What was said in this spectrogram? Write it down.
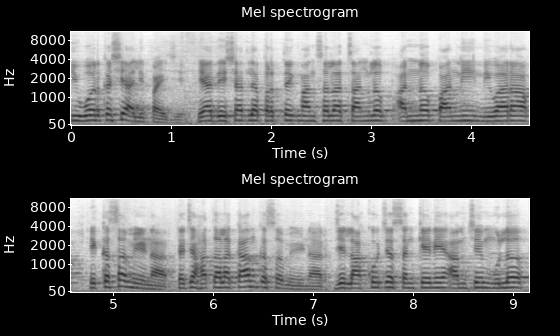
ही वर कशी आली पाहिजे? या देशातल्या प्रत्येक माणसाला चांगलं अन्न पाणी निवारा हे कसं मिळणार? त्याच्या हाताला काम कसं मिळणार? जे लाखोच्या संख्येने आमचे मुलं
